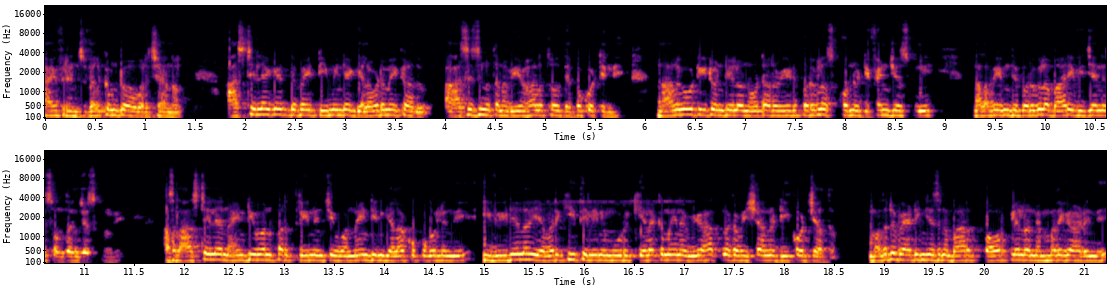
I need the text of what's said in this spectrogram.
Hi friends welcome to our channel. Australia గడ్డపై టీమిండియా గెలవడమే కాదు ఆసీస్ను తన వ్యూహాలతో దెబ్బకొట్టింది నాలుగవ టీ ట్వంటీలో నూట అరవై ఏడు పరుగుల స్కోర్ను డిఫెండ్ చేసుకుని నలభై ఎనిమిది పరుగుల భారీ విజయాన్ని సొంతం చేసుకుంది. అసలు Australia ninety one per three నుంచి వన్ నైన్టీన్కి ఎలా కుప్పకొల్లింది ఈ వీడియోలో ఎవరికీ తెలియని మూడు కీలకమైన వ్యూహాత్మక విషయాలను డీకోడ్ చేద్దాం. మొదట బ్యాటింగ్ చేసిన భారత్ పవర్ ప్లేలో నెమ్మదిగా ఆడింది.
